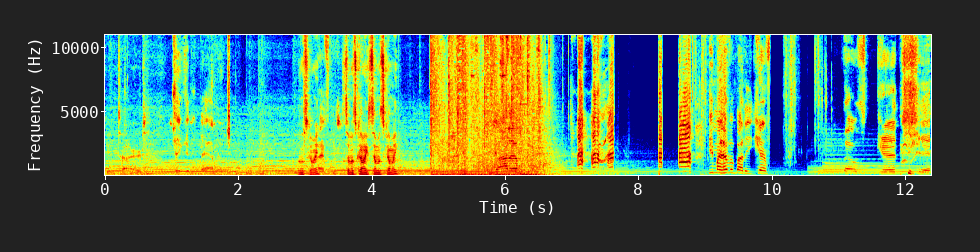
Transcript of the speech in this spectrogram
Getting tired. Taking advantage. Someone's coming. Someone's coming. Someone's coming. Got him. he might have a buddy. Careful. That was good shit.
